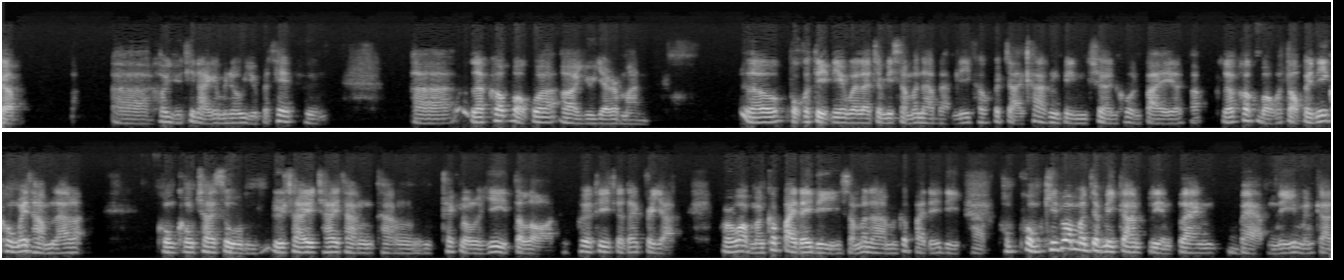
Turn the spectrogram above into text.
กับเขาอยู่ที่ไหนก็ไม่รู้อยู่ประเทศอื่นแล้วเขาบอกว่าออยู่เยอรมันแล้วปกติเนี่ยเวลาจะมีสัมมนาแบบนี้เขาก็จ่ายค่าเครื่องบินเชิญคนไปแล้วครับแล้วเขาบอกว่าต่อไปนี้คงไม่ทำแล้วล่ะ คงคงใช้ซูมหรือใช้ใช้ทางทางเทคโนโลยีตลอดเพื่อที่จะได้ประหยัด เพราะว่ามันก็ไปได้ดี สัมมนามันก็ไปได้ดีผมผมคิดว่ามันจะมีการเปลี่ยนแปลงแบบนี้เหมือนกัน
